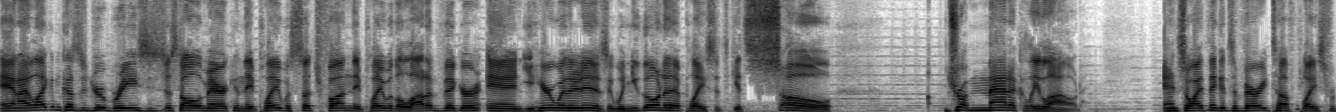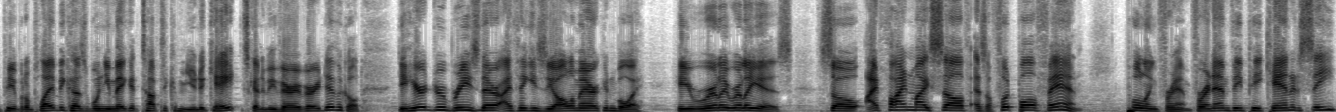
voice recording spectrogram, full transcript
And I like him because of Drew Brees. He's just all American. They play with such fun. They play with a lot of vigor. And you hear what it is. When you go into that place, it gets so dramatically loud. And so I think it's a very tough place for people to play because when you make it tough to communicate, it's going to be very, very difficult. Do you hear Drew Brees there? I think he's the all American boy. He really, really is. So I find myself as a football fan pulling for him for an MVP candidacy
